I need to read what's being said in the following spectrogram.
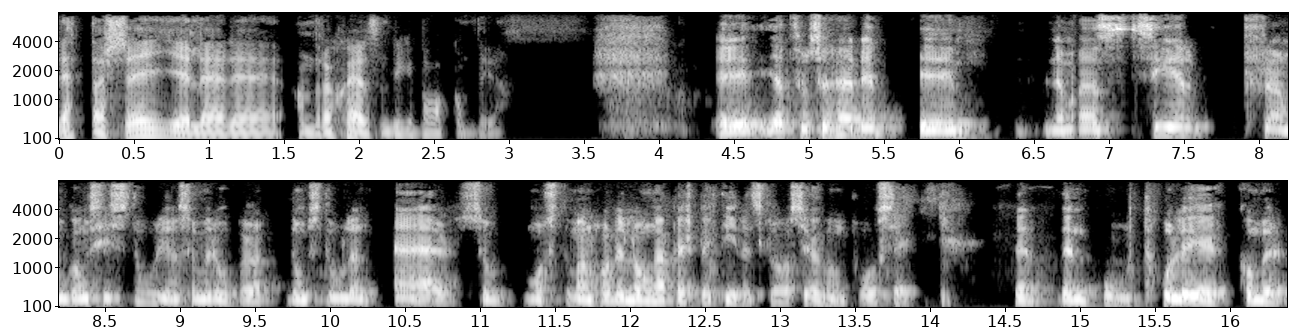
rättar sig eller är det andra skäl som ligger bakom det? Eh, jag tror så här, det, eh, när man ser framgångshistorien som Europadomstolen är så måste man ha det långa perspektivets glasögon på sig den, den otålige kommer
